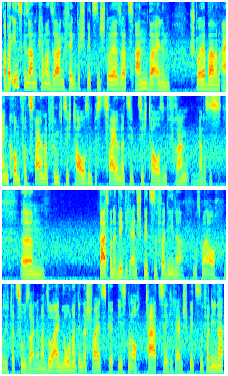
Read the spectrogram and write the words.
aber insgesamt kann man sagen, fängt der Spitzensteuersatz an bei einem steuerbaren Einkommen von 250.000 bis 270.000 Franken. Ja, das ist, ähm, da ist man dann wirklich ein Spitzenverdiener, muss man auch, muss ich dazu sagen. Wenn man so einen Lohn hat in der Schweiz, ist man auch tatsächlich ein Spitzenverdiener,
